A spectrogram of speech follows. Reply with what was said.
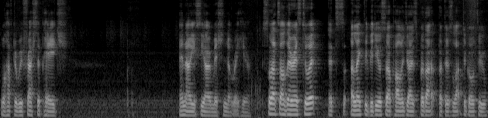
we'll have to refresh the page. And now you see our admission note right here. So that's all there is to it. It's a lengthy video, so I apologize for that, but there's a lot to go through.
